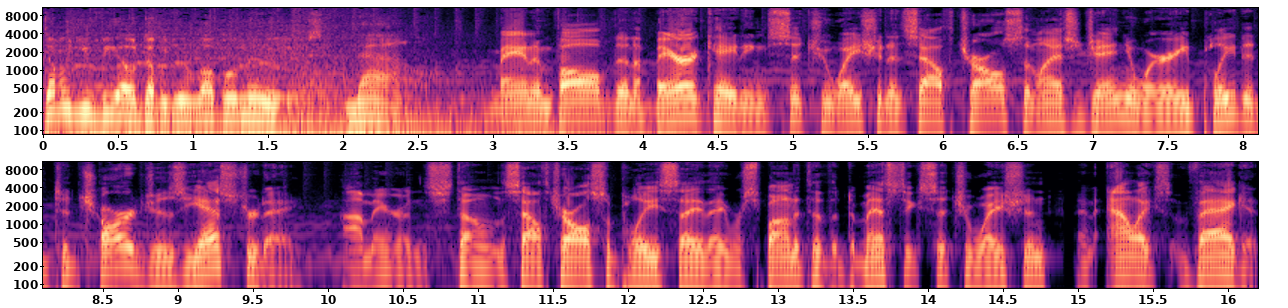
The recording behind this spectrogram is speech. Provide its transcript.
WVOW Local News now. Man involved in a barricading situation in South Charleston last January pleaded to charges yesterday. I'm Aaron Stone. The South Charleston police say they responded to the domestic situation, and Alex Vaggett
